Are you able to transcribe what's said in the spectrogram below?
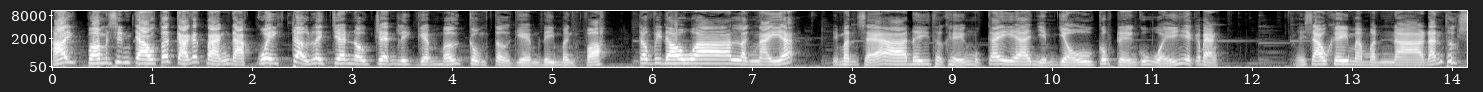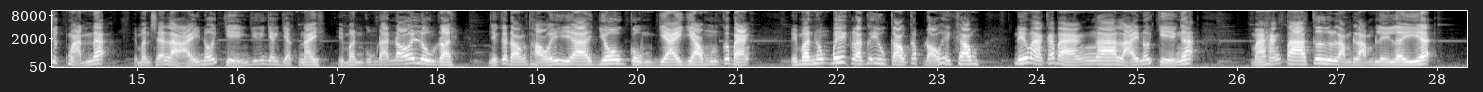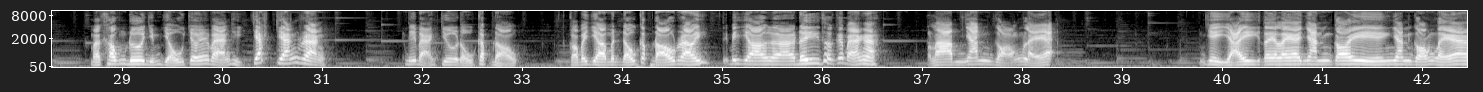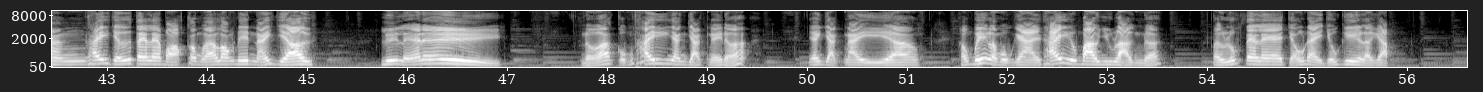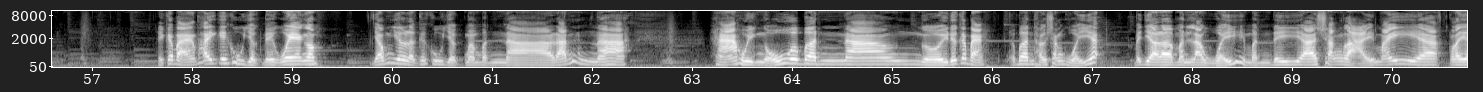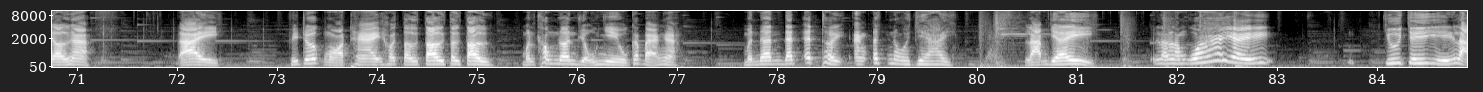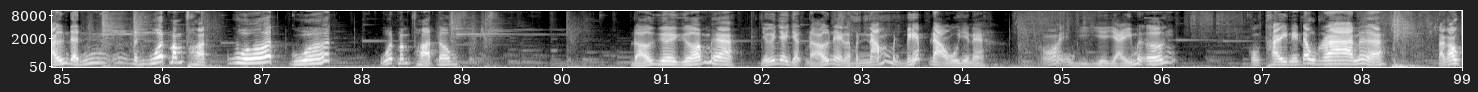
Hi, và mình xin chào tất cả các bạn đã quay trở lại channel Trendy Game mới cùng tựa game Demon Force vâng. Trong video uh, lần này á thì mình sẽ uh, đi thực hiện một cái uh, nhiệm vụ cốt truyện của quỷ nha các bạn. Thì sau khi mà mình uh, đánh thức sức mạnh á thì mình sẽ lại nói chuyện với cái nhân vật này. Thì mình cũng đã nói luôn rồi Những cái đoạn thoại uh, vô cùng dài dòng luôn các bạn. Thì mình không biết là có yêu cầu cấp độ hay không. Nếu mà các bạn uh, lại nói chuyện á Mà hắn ta cứ lầm lầm lì lì á mà không đưa nhiệm vụ cho mấy bạn thì chắc chắn rằng mấy bạn chưa đủ cấp độ. Còn bây giờ mình đủ cấp độ rồi, thì bây giờ à, đi thôi các bạn à. Làm nhanh gọn lẹ. Gì vậy? Tele nhanh coi, nhanh gọn lẹ. Thấy chữ tele bọt không ạ? London nãy giờ. Li lẹ đi. Nữa, cũng thấy nhân vật này nữa. Nhân vật này à, không biết là một ngày thấy bao nhiêu lần nữa. Từ lúc tele chỗ này chỗ kia là gặp thì các bạn thấy cái khu vực này quen không? Giống như là cái khu vực mà mình à, đánh à, hạ huyền ngũ ở bên à, người đó các bạn ở bên thợ săn quỷ á. Bây giờ là mình là quỷ thì mình đi à, săn lại mấy à, player ha. Đây phía trước một hai thôi từ từ từ từ. Mình không nên dụ nhiều các bạn à. Mình nên đánh ít thôi ăn ít no dài làm gì? Là làm quá vậy? Chưa chi gì lại định định quết mắm phật. Quết quết quết mắm phật không đỡ ghê gớm ha. Những cái nhân vật đỡ này là mình nắm mình bếp đầu vậy nè. Đó gì, gì vậy mới ớn còn thầy này đâu ra nữa hả? Đàn ông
